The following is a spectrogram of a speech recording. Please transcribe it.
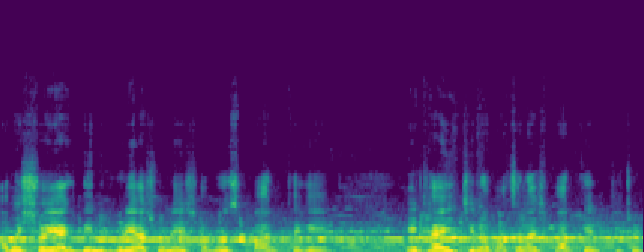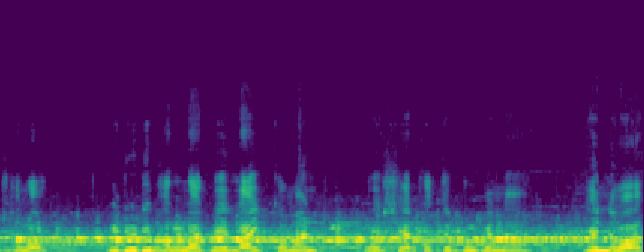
অবশ্যই একদিন ঘুরে আসুন এই সবুজ পার্ক থেকে। এটাই ছিল পাঁচলাইশ পার্কের কিছু ঝলক। ভিডিওটি ভালো লাগলে লাইক কমেন্ট ও শেয়ার করতে ভুলবেন না। ধন্যবাদ।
